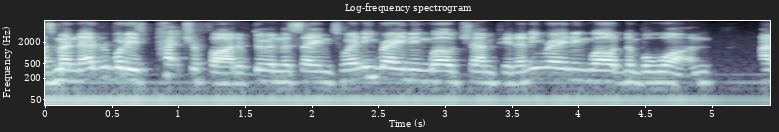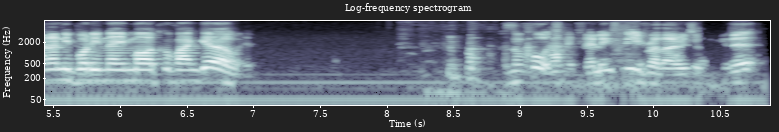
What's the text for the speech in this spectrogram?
has meant that everybody's petrified of doing the same to any reigning world champion, any reigning world number one, and anybody named Michael Van Gerwen. Because unfortunately, Phil, he's neither of those at the minute.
